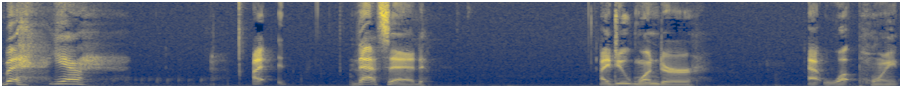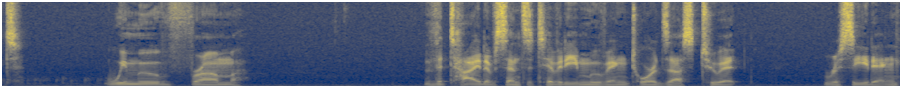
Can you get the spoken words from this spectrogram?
But yeah. I that said i do wonder at what point we move from the tide of sensitivity moving towards us to it receding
